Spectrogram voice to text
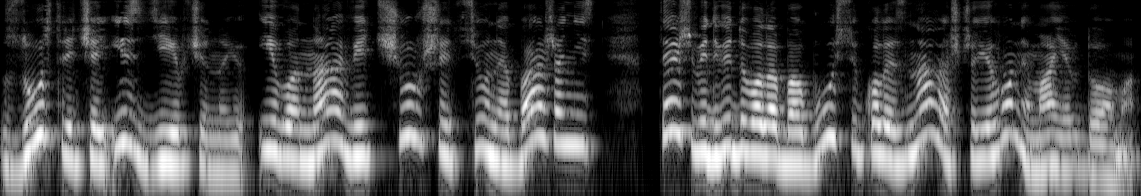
зустрічей із дівчиною, і вона, відчувши цю небажаність, теж відвідувала бабусю, коли знала, що його немає вдома.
